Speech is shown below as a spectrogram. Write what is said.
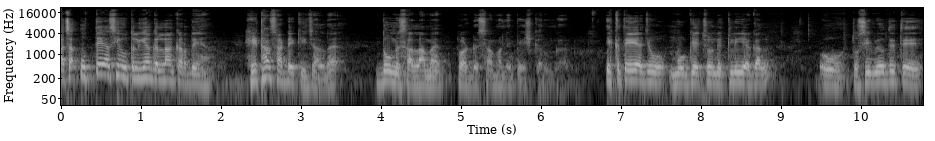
ਅੱਛਾ ਉੱਤੇ ਅਸੀਂ ਉਤਲੀਆਂ ਗੱਲਾਂ ਕਰਦੇ ਹਾਂ। ਹੇਠਾਂ ਸਾਡੇ ਕੀ ਚੱਲਦਾ? ਦੋ ਮਿਸਾਲਾਂ ਮੈਂ ਤੁਹਾਡੇ ਸਾਹਮਣੇ ਪੇਸ਼ ਕਰੂੰਗਾ। ਇੱਕ ਤੇ ਹੈ ਜੋ ਮੋਗੇ ਚੋਂ ਨਿਕਲੀ ਹੈ ਗੱਲ ਉਹ ਤੁਸੀਂ ਵੀ ਉਹਦੇ ਤੇ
